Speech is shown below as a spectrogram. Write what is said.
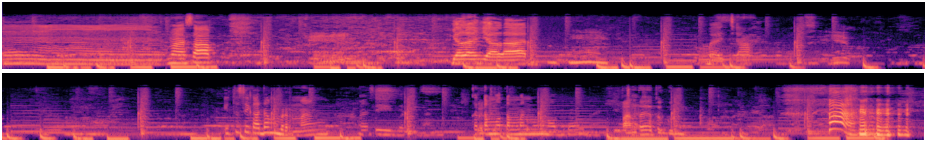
hmm, masak, jalan-jalan, hmm. baca. sip. Itu sih kadang berenang. masih berlima ketemu teman ngobrol Pantai atau gunung?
